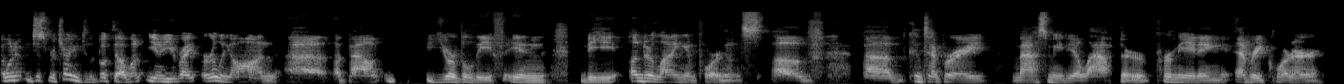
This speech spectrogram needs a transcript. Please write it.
I want to just returning to the book though. I want you know you write early on uh, about your belief in the underlying importance of um, contemporary mass media laughter permeating every corner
